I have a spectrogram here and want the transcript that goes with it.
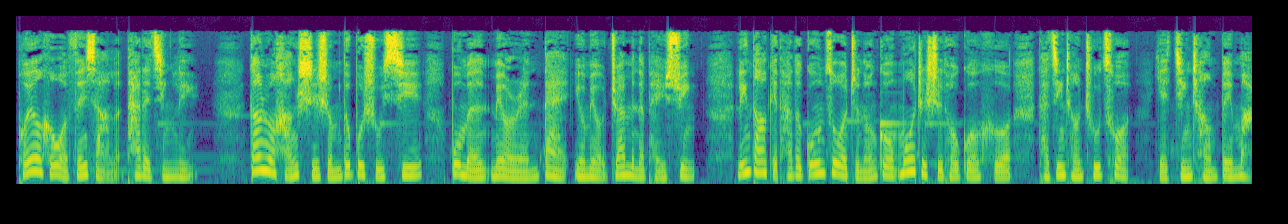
朋友和我分享了他的经历：刚入行时什么都不熟悉，部门没有人带，又没有专门的培训，领导给他的工作只能够摸着石头过河，他经常出错，也经常被骂。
